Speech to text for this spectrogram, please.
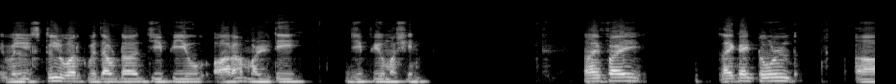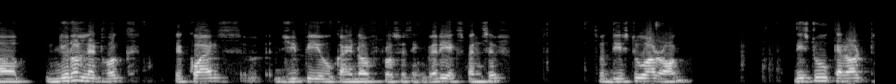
will still work without a gpu or a multi gpu machine. Now if i like i told uh, neural network requires gpu kind of processing. Very expensive. So these two are wrong these two cannot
